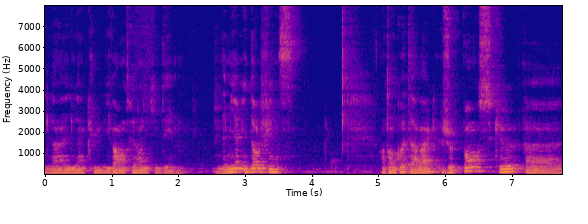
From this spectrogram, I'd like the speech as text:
il va rentrer dans l'équipe des, des Miami Dolphins en tant que quarterback. Je pense que euh,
